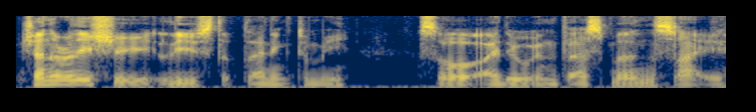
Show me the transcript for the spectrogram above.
Generally, she leaves the planning to me. So I do investments, I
